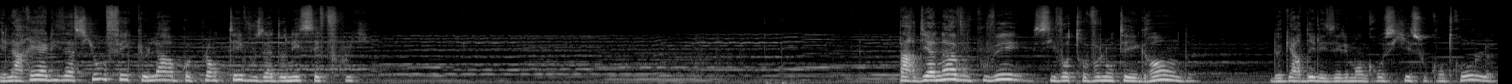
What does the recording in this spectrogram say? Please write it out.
et la réalisation fait que l'arbre planté vous a donné ses fruits. Par Diana, vous pouvez, si votre volonté est grande, de garder les éléments grossiers sous contrôle,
